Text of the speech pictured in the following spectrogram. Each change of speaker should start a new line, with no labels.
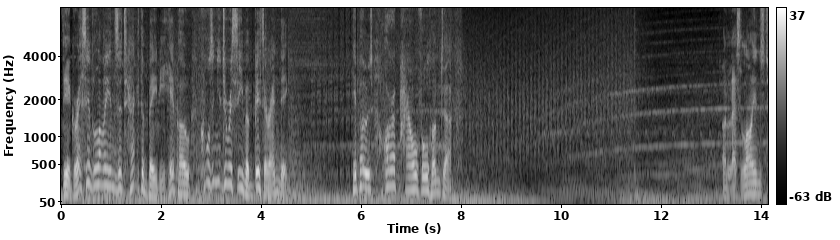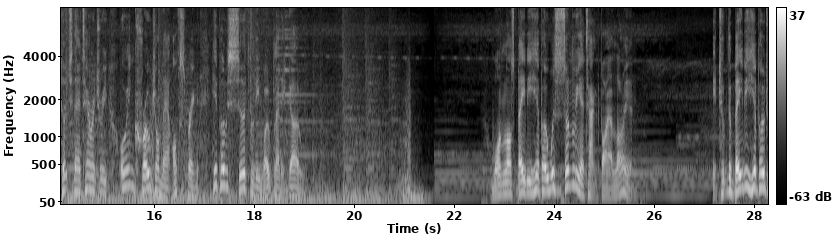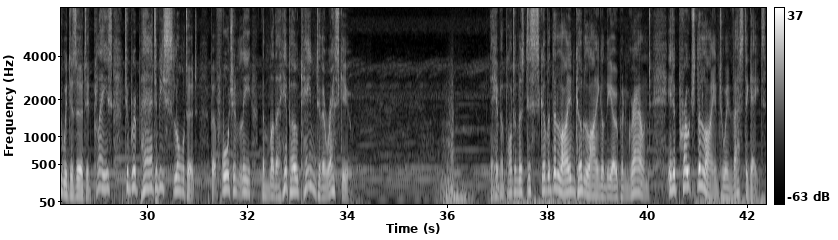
The aggressive lions attack the baby hippo, causing it to receive a bitter ending. Hippos are a powerful hunter. Unless lions touch their territory or encroach on their offspring, hippos certainly won't let it go. One lost baby hippo was suddenly attacked by a lion. It took the baby hippo to a deserted place to prepare to be slaughtered, but fortunately, the mother hippo came to the rescue. The hippopotamus discovered the lion cub lying on the open ground. It approached the lion to investigate.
